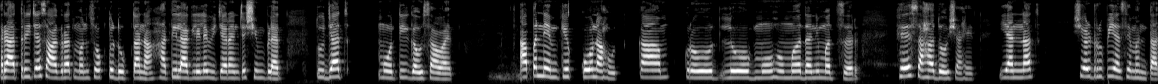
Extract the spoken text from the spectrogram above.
रात्रीच्या सागरात मनसोक्त डुबताना हाती लागलेल्या विचारांच्या शिंपल्यात तुझ्याच मोती गवसावात आपण नेमके कोण आहोत? काम क्रोध लोभ मोह मद आणि मत्सर हे सहा दोष आहेत. यांनाच षडरूपी असे म्हणतात.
